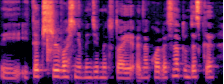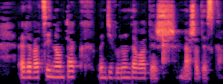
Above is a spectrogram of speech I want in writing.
I, I te trzy właśnie będziemy tutaj nakładać na tą deskę elewacyjną. Tak będzie wyglądała też nasza deska.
